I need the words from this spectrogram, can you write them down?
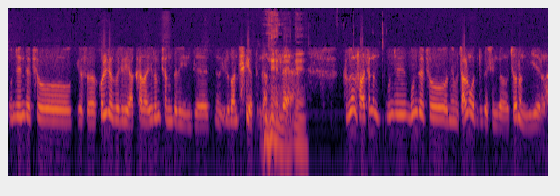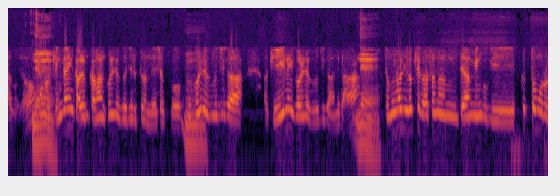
문재인 대표께서 권력 의지가 약하다 이런 평들이 이제 일반적이었던 것 네, 같은데 네, 네. 그건 사실은 문재인 문 대표님을 잘못 읽으신 거 저는 이해를 하고요. 네. 오늘 굉장히 강- 강한 권력 의지를 드러내셨고 그 음. 권력 의지가 개인의 권력 의지가 아니라 네. 정말 이렇게 가서는 대한민국이 끝도 모를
